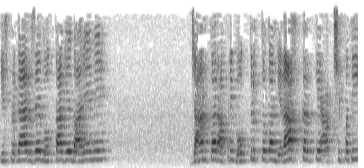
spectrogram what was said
इस प्रकार से भोक्ता के बारे में जानकर, अपनी भोक्तृत्व का निराश करके आक्षिपति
